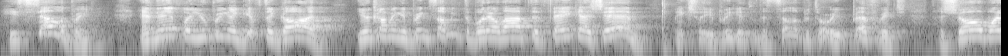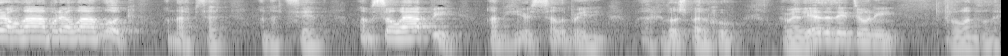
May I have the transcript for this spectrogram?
he's celebrating. And therefore, you bring a gift to God. You're coming and bring something to Borei Olam to thank Hashem. Make sure you bring it with a celebratory beverage to show Borei Olam, Borei Olam, look, I'm not upset, I'm not sad, I'm so happy. I'm here celebrating with HaKadosh Baruch Hu. Rabbi Eliezer have a wonderful day.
